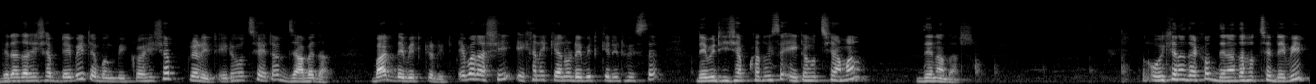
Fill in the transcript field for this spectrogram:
দেনাদার হিসাব ডেবিট এবং বিক্রয় হিসাব ক্রেডিট এটা হচ্ছে এটার জাবেদা বা ডেবিট ক্রেডিট এবার আসি, এখানে কেন ডেবিট ক্রেডিট হয়েছে ডেবিট হিসাব খাত হয়েছে এটা হচ্ছে আমার দেনাদার। তাহলে ওইখানে দেখো, দেনাদার হচ্ছে ডেবিট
